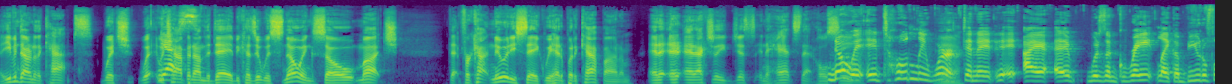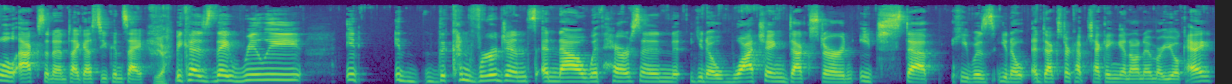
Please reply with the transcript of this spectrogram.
Even down to the caps, which which Yes. happened on the day because it was snowing so much that for continuity's sake we had to put a cap on them and and, and actually just enhance that whole no scene. it, it totally worked. And it, it i it was a great like a beautiful accident i guess you can say. Yeah. because they really it it, the convergence and now with harrison you know watching dexter and each step he was you know and dexter kept checking in on him are you okay?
